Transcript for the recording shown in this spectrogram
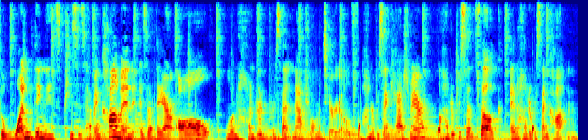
The one thing these pieces have in common is that they are all 100% natural materials. 100% cashmere, 100% silk, and 100% cotton.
